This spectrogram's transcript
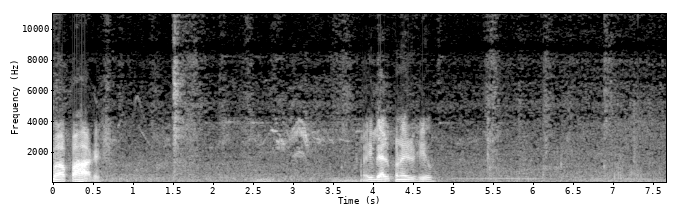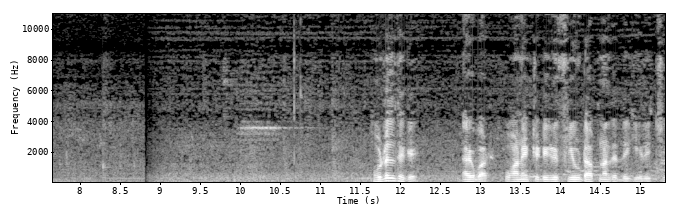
বা পাহাড়ের। এই ব্যালকনির ভিউ হোটেল থেকে একবার ওয়ান এইটি ডিগ্রি ভিউটা আপনাদের দেখিয়ে দিচ্ছি।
